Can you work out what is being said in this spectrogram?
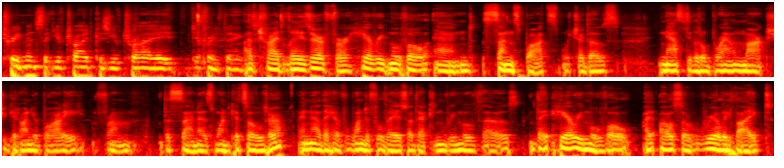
treatments that you've tried? Because you've tried different things. I've tried laser for hair removal and sunspots, which are those nasty little brown marks you get on your body from the sun as one gets older. And now they have wonderful laser that can remove those. The hair removal, I also really liked.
